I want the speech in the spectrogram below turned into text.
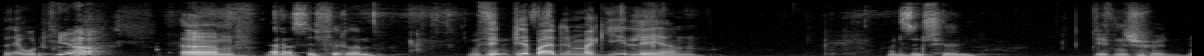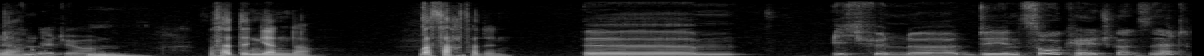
Sehr gut. ja. Ähm, Ja, da ist nicht viel drin. sind wir bei den Magielehrern? Aber die sind schön. Die sind schön, ja. Nett, ja. Hm. Was hat denn Jan da? Was sagt er denn? Ähm, ich finde den Soul Cage ganz nett.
